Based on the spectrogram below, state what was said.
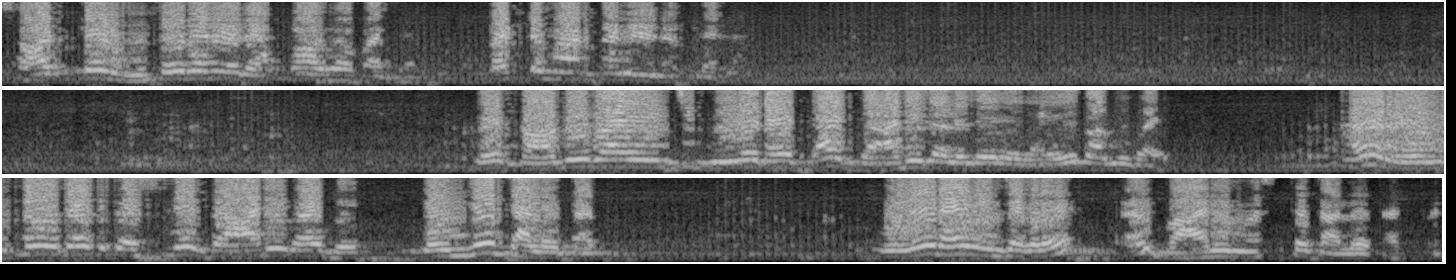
शॉर्टकट घुसवलं नाही पावसापासून कट मारता नाही आपल्याला. बाबूबाई यांची बुलेट आहे काय गाडी चालवलेली आहे हे बाबूबाई. रेंटवतात कसले गाडी काय डेंजर चालवतात. बुलेट आहे त्यांच्याकडे काय भारी मस्त चालवतात. पण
